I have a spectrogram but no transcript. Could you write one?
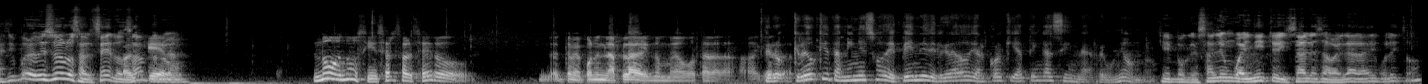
Así por eso son los salseros, ¿ah? Pero No, no, sin ser salsero, te me ponen la plaga y no me va a botar a, a bailar. Pero creo que también eso depende del grado de alcohol que ya tengas en la reunión, ¿no? ¿qué? porque sale un guainito y sales a bailar ahí, bolito.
